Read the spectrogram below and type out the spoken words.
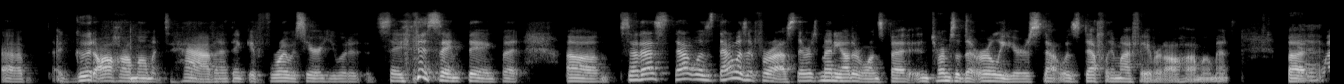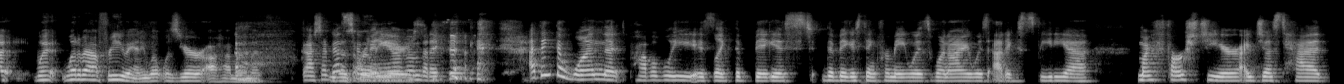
uh, a good aha moment to have. And I think if Roy was here, he would say the same thing. But um, so that's that was that was it for us. There was many other ones, but in terms of the early years, that was definitely my favorite aha moment. But yeah. what what what about for you, Annie? What was your aha moment? Oh, gosh, I've got so many years? of them, but I think I think the one that probably is like the biggest the biggest thing for me was when I was at Expedia. My first year, I just had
